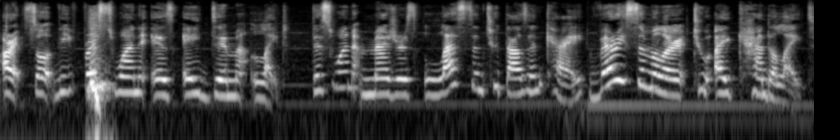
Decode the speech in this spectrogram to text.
Alright, so the first one is a dim light. This one measures less than 2000 K, very similar to a candlelight,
